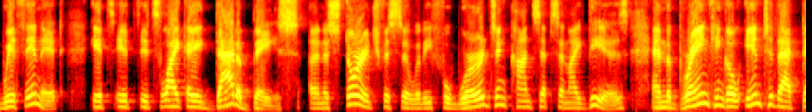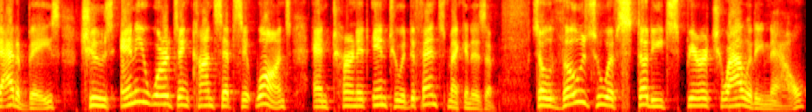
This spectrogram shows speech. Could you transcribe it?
within it. It's it's it's like a database and a storage facility for words and concepts and ideas, and the brain can go into that database, choose any words and concepts it wants, and turn it into a defense mechanism. So, those who have studied spirituality now,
